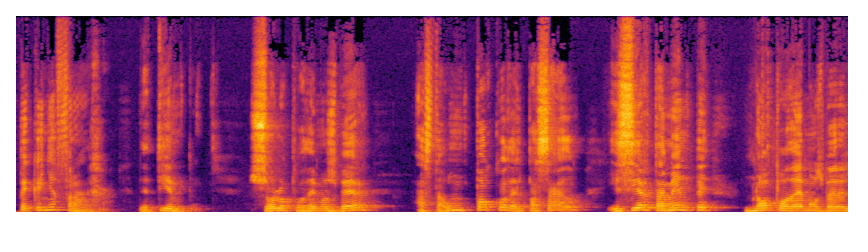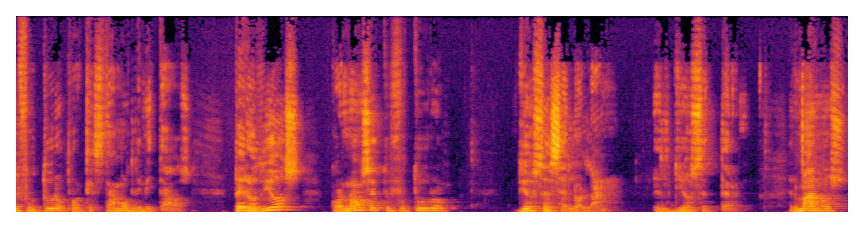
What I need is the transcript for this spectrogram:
pequeña franja de tiempo. Solo podemos ver hasta un poco del pasado y ciertamente no podemos ver el futuro porque estamos limitados. Pero Dios conoce tu futuro. Dios es el Olam, el Dios eterno. Hermanos,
